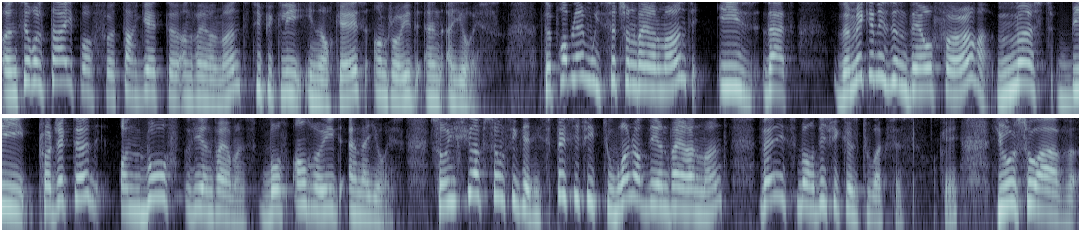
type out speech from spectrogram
on several type of uh, target uh, environment, typically in our case Android and iOS. The problem with such environment is that the mechanism they offer must be projected on both the environments, both Android and iOS. So if you have something that is specific to one of the environment, then it's more difficult to access. Okay. You also have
